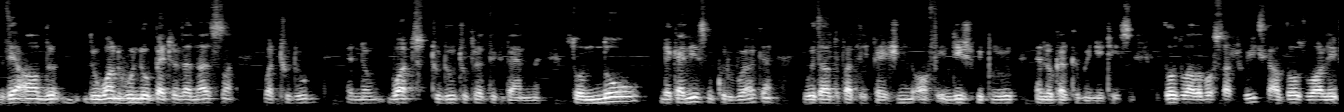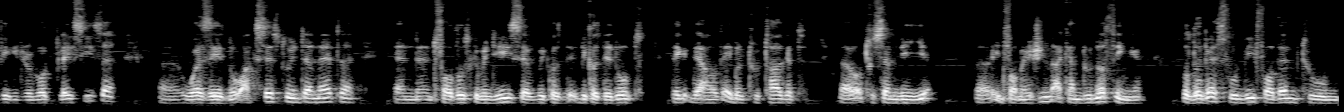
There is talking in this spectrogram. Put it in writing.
They are the, the one who know better than us what to do and what to do to protect them. So no mechanism could work without the participation of indigenous people and local communities. Those who are the most at risk are those who are living in remote places uh, where there is no access to internet, uh, and, and for those communities uh, because they, because they don't they, they are not able to target uh, or to send me uh, information, I can do nothing. So the best would be for them to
